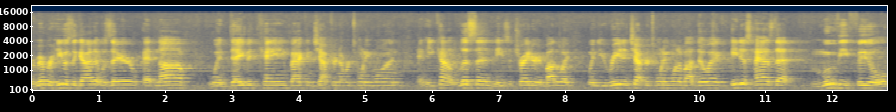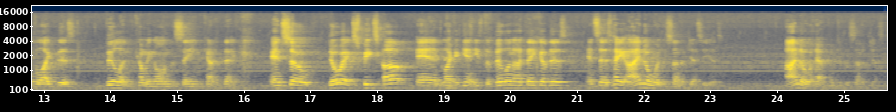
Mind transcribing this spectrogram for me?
Remember, he was the guy that was there at Nob when David came back in chapter number 21 and he kind of listened and he's a traitor. And by the way, when you read in chapter 21 about Doeg, he just has that movie feel of like this villain coming on the scene kind of thing. And so Doeg speaks up and like again, he's the villain I think of this and says, hey, I know where the son of Jesse is. I know what happened to the son of Jesse.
